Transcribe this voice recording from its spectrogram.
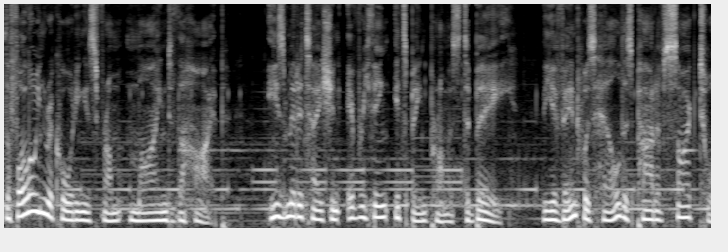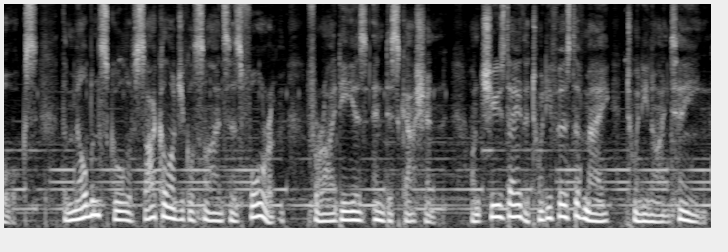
The following recording is from Mind the Hype. Is meditation everything it's been promised to be? The event was held as part of Psych Talks, the Melbourne School of Psychological Sciences forum for ideas and discussion, on Tuesday, the 21st of May 2019.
